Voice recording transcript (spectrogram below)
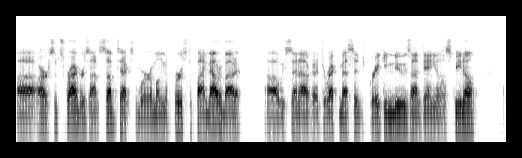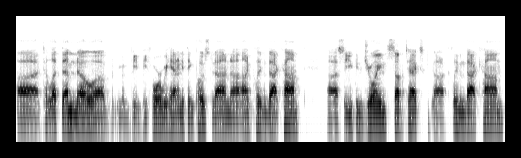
our subscribers on Subtext were among the first to find out about it. we sent out a direct message, breaking news on Daniel Espino, to let them know be, before we had anything posted on on Cleveland.com. Uh, so you can join subtext, uh, cleveland.com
